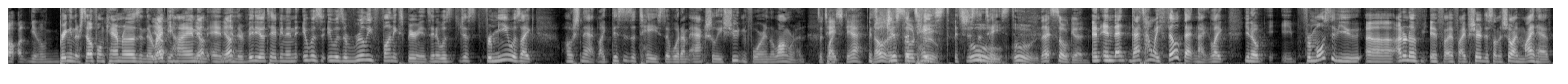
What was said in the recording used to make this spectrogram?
Uh, you know, bringing their cell phone cameras and they're Yep. right behind and, and, Yep. and they're videotaping and it was it was a really fun experience and it was just for me it was like oh snap like this is a taste of what i'm actually shooting for in the long run It's a taste, Like, yeah. it's no, just so a true. taste it's just Ooh, a taste Ooh, that's so good. and and that that's how I felt that night. Like you know, for most of you, uh, I don't know if, if if I've shared this on the show, I might have,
